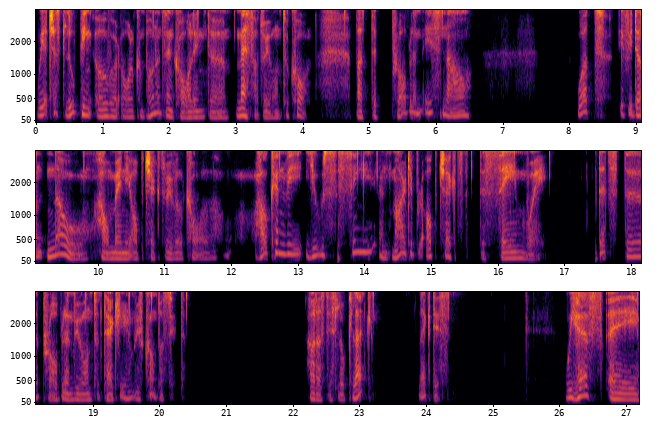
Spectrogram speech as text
we are just looping over all components and calling the method we want to call. But the problem is now, what if we don't know how many objects we will call? How can we use single and multiple objects the same way? That's the problem we want to tackle with composite. How does this look like? Like this. We have a,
